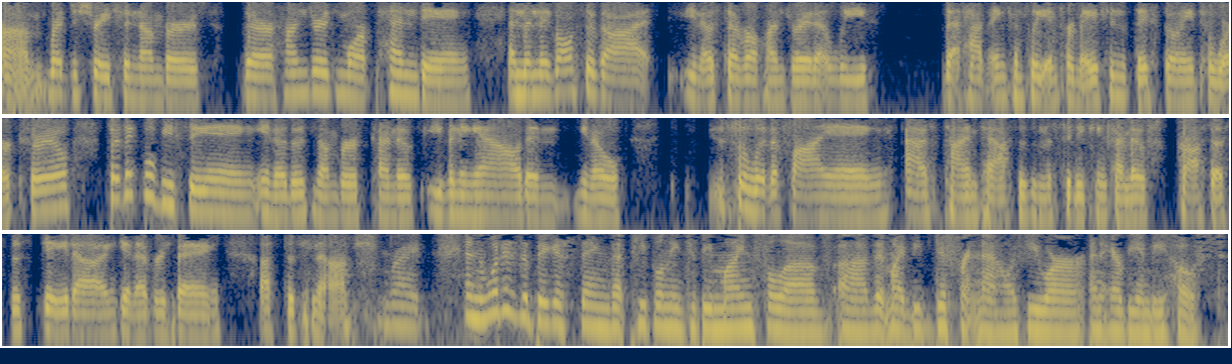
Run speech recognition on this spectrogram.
um, registration numbers. There are hundreds more pending, and then they've also got, you know, several hundred at least that have incomplete information that they still need to work through. So I think we'll be seeing, you know, those numbers kind of evening out and, you know, solidifying as time passes and the city can kind of process this data and get everything up to snuff. Right. And what is the biggest thing that people need to be mindful of uh, that might be different now if you are an Airbnb host?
